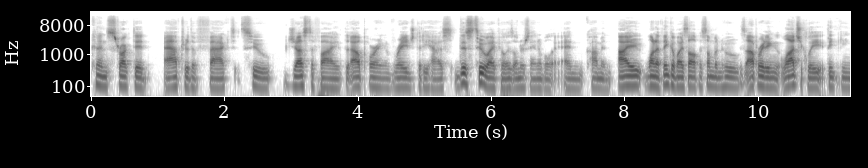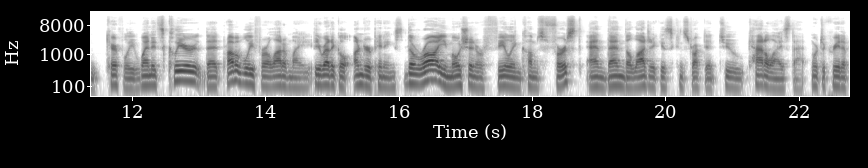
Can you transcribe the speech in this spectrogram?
constructed after the fact to justify the outpouring of rage that he has. This too, I feel, is understandable and common. I want to think of myself as someone who is operating logically, thinking carefully, when it's clear that probably for a lot of my theoretical underpinnings, the raw emotion or feeling comes first, and then the logic is constructed to catalyze that or to create a,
